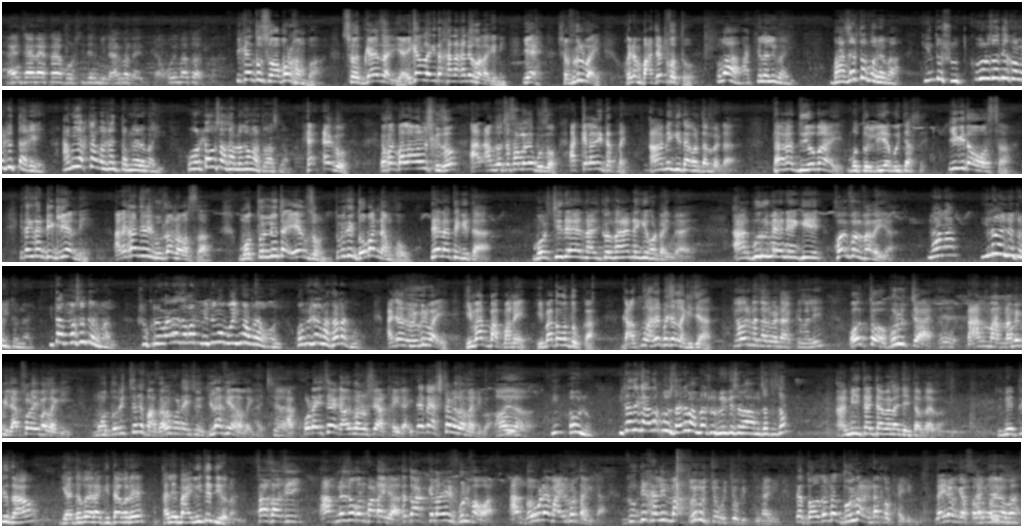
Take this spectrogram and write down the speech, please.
তাই একটা মসজিদের মিনার বানাই দিতাম ওই মাতো আসলাম ইখান তো সবর খাম্বা সৈয়দ গায়ে জারিয়া এখান লাগি খানা খানি করা লাগেনি। ইয়ে শফিকুল ভাই কইলাম বাজেট কত? বাবা আক্কেল আলী ভাই বাজার তো পরে বা কিন্তু সুৎকুর যদি কমিটির থাকে আমি একটা পয়সা দিতাম না রে ভাই। ওটাও চাচার লোকে মাতো আসলাম এগো এখন বালা মানুষ খুঁজো আর আমজো চাচার লগে বুঝো আর কেলানি তাত নাই। আমি কিতা করতাম বেটা। তারা দুয়ো ভাই মতলিয়া বইতাছে। ই কিতা অবস্থা এটা কিতা ডিগলি আননি আর এখান জিনিস বুঝলাম না বাচ্চা। মতুল্লিও তা একজন। তুমি যদি দোবার নাম খো তেলাতে কিতা মসজিদের নাজকল ভাড়া নাকি হটাই মায়? আর বুড়ু মেয়ে নাকি খয়ফল ভাড়াইয়া না না ইলো ইলে তো হইতো না। ইটা মসুদের মাল। শুক্রবারে যখন মিটিংও বইমু আমরা হল অফিসের মাথা লাগবো। আচ্ছা শফিকুল ভাই হিমাত বাত মানে হিমাত তখন তুকা গালকু আরে বেজার লাগি যা। কেউর বেতাল বেটা কেলালি ও তো গুরুর চায় তান মান নামে মিলাপ ফড়াইবার লাগি। মদর ইচ্ছারে বাজারও ফাটাইছুন জিলাপি আনার লাগি। আর ফড়াইছে গাঁয়ের মানুষে আটকাই দেয়। এটা একটা এক্সট্রা বেজার লাগিবা ও নো এটা থেকে আরও ফৌজদারি মামলা শুরু হয়ে গেছে বা আমজা চাচা আমি ইতার জামেলা যাইতাম না এবার তুমি একটু যাও গিয়া দেখো এরা কিতা করে খালি মাইরিতে দিও না। চাচাজি আপনি যখন ফাটাইলা তো আক্কেল আমি ফুল পাওয়া আর দৌড়ে মাইল করতা গিতা যদি খালি মাত্রই উচ্চ উচ্চ কিচ্ছু খালি তা দশজনটা দুই বারিন্দাত লঠাই দিন যাইলাম সালাম আচ্ছা বাবা,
